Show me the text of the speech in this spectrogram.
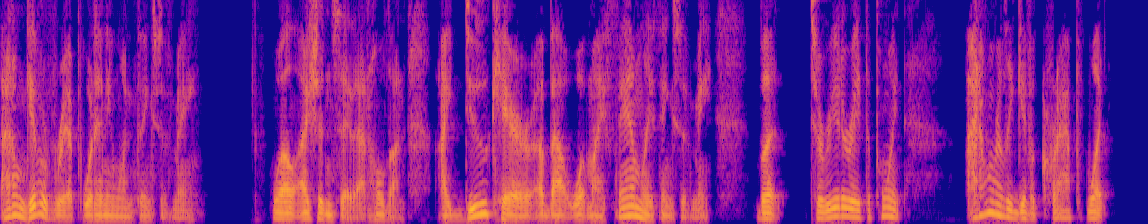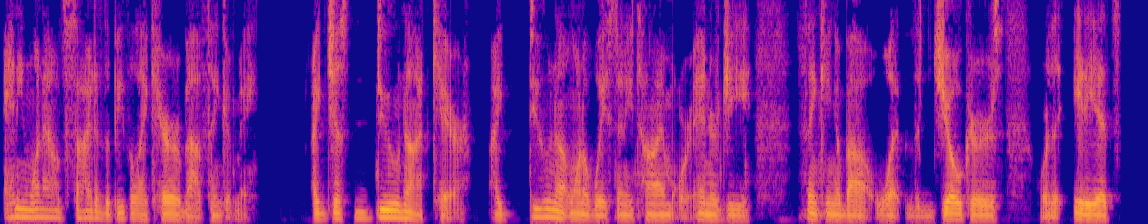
I don't give a rip what anyone thinks of me. Well, I shouldn't say that. Hold on. I do care about what my family thinks of me. But to reiterate the point, I don't really give a crap what anyone outside of the people I care about think of me. I just do not care. I do not want to waste any time or energy thinking about what the jokers or the idiots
